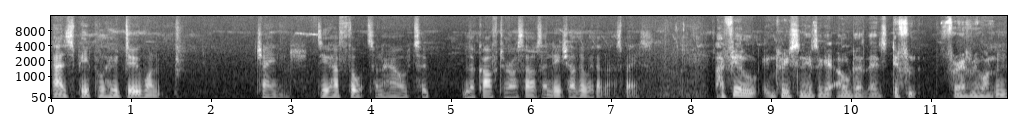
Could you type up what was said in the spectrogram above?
as people who do want change, do you have thoughts on how to look after ourselves and each other within that space? I feel increasingly as I get older that it's different for everyone. Mm.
